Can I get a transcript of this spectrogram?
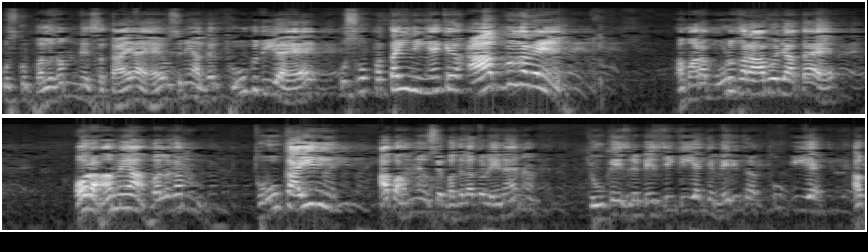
اس کو بلغم نے ستایا ہے، اس نے اگر تھوک دیا ہے، اس کو پتہ ہی نہیں ہے کہ آپ گزر رہے ہیں۔ ہمارا موڈ خراب ہو جاتا ہے۔ اور ہم یہاں بلغم تھوک آئی نہیں اب ہم نے اسے بدلہ تو لینا ہے نا، کیونکہ اس نے بےزتی کی ہے کہ میری طرف تھوکی ہے۔ اب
